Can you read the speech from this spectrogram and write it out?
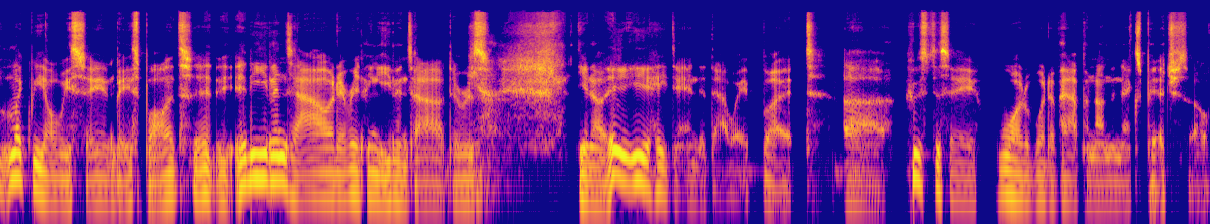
like we always say in baseball, it's it, it evens out. Everything evens out. There was, you know, you, you hate to end it that way, but uh, who's to say what would have happened on the next pitch? So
